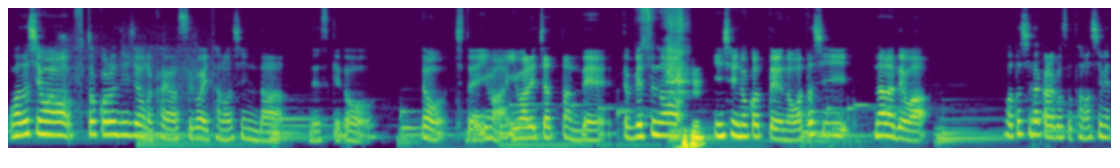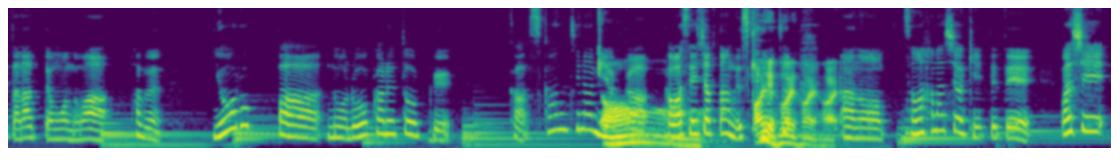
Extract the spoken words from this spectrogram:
私も懐事情の会話すごい楽しんだんですけどでもちょっと今言われちゃったんで別の 印象に残ってるの私ならでは私だからこそ楽しめたなって思うのは多分ヨーロッパのローカルトークかスカンジナビアかか忘れちゃったんですけど、はいはいはいはい。あのその話を聞いてて私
